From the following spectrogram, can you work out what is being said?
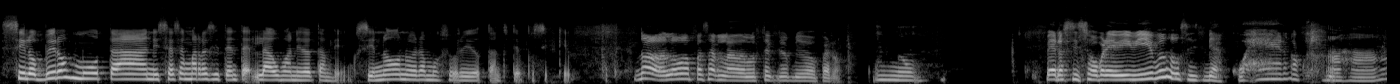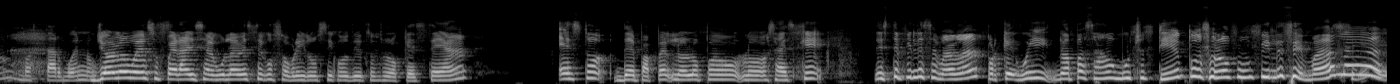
si los virus mutan y se hacen más resistentes, la humanidad también. Si no, no hubiéramos sobrevivido tanto tiempo. Así que No, no va a pasar nada, no tengo miedo, pero... no. Pero si sobrevivimos, me acuerdo. Ajá, va a estar bueno. Yo lo voy a superar y si alguna vez tengo sobrinos, hijos, nietos, lo que sea, esto de papel no lo puedo, no, o sea, es que este fin de semana, porque, güey, no ha pasado mucho tiempo, solo fue un fin de semana. Sí.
